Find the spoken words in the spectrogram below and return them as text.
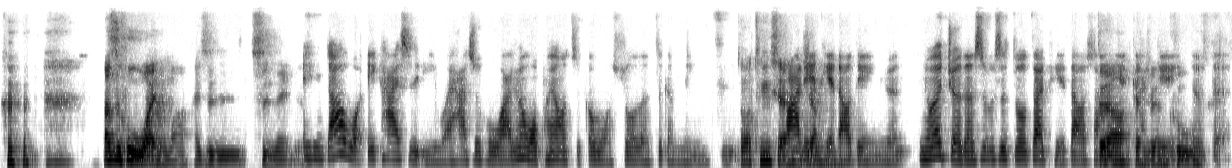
那是户外的吗？还是室内的哎、？你知道我一开始以为它是户外，因为我朋友只跟我说了这个名字，对啊，听起来花莲铁道电影院，你会觉得是不是坐在铁道上对啊面看感觉很电影，酷对不对？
